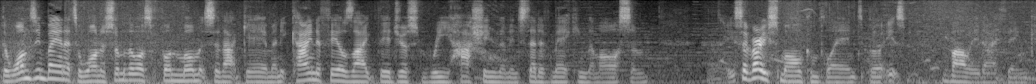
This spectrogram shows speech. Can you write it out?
The ones in Bayonetta 1 are some of the most fun moments of that game, and it kind of feels like they're just rehashing them instead of making them awesome. Uh, it's a very small complaint, but it's valid, I think.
